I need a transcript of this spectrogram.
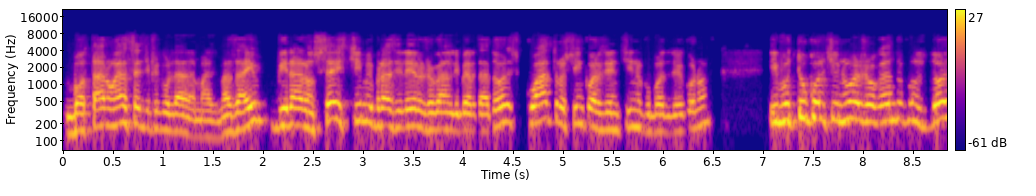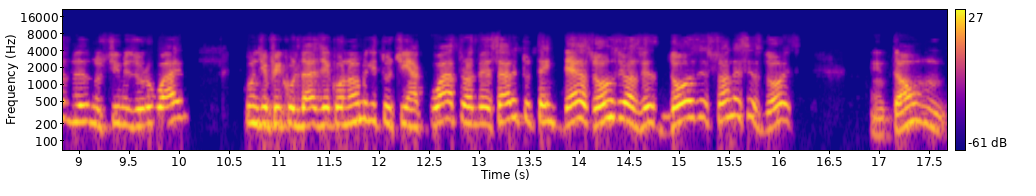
botaram essa dificuldade a mais. Mas aí viraram seis times brasileiros jogando Libertadores, quatro ou cinco argentinos com poder econômico, e tu continua jogando com os dois mesmos times uruguaios, com dificuldade econômica, e tu tinha quatro adversários, tu tem 10, 11 ou às vezes 12 só nesses dois. Então,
